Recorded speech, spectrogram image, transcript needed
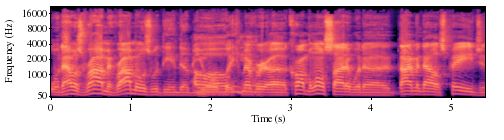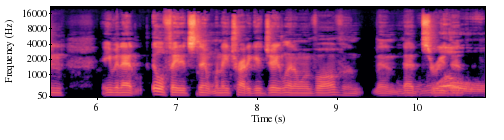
Well, that was Rodman. Rodman was with the NWO, Oh, but okay, remember, okay. uh, Karl Malone sided with uh, Diamond Dallas Page and even that ill-fated stint when they tried to get Jay Leno involved, and, and that's the reason.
